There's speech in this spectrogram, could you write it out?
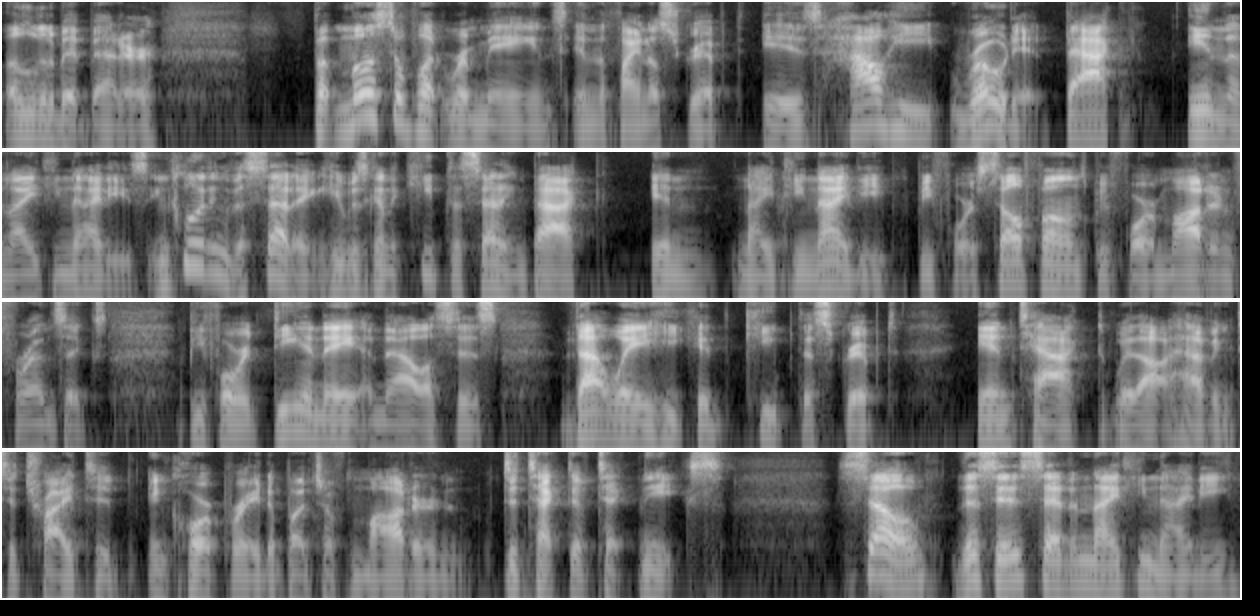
a little bit better. But most of what remains in the final script is how he wrote it back in the 1990s, including the setting. He was going to keep the setting back in 1990 before cell phones, before modern forensics, before DNA analysis. That way he could keep the script intact without having to try to incorporate a bunch of modern detective techniques. So, this is set in 1990.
